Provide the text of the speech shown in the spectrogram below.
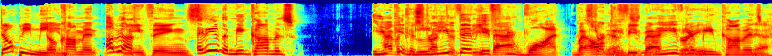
don't be mean Don't comment I'll be honest, mean things. Any of the mean comments, you Have can leave them feedback. if you want. By all Constructive means, feedback, leave your mean comments. Yeah.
